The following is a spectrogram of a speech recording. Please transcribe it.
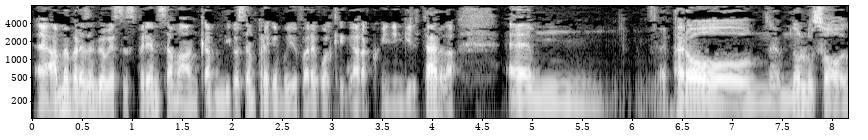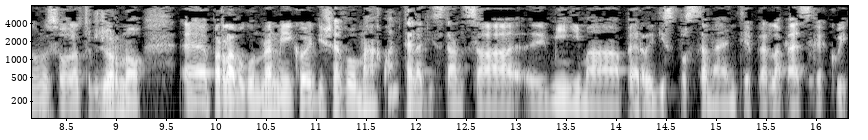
Eh, a me, per esempio, questa esperienza manca. Dico sempre che voglio fare qualche gara qui in Inghilterra. Ehm, però mh, non lo so, non lo so. L'altro giorno eh, parlavo con un amico e dicevo: Ma quant'è la distanza eh, minima per gli spostamenti e per la pesca qui?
